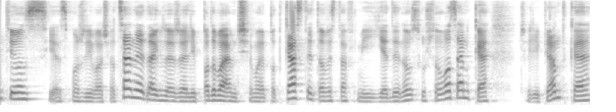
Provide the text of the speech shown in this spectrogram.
iTunes jest możliwość oceny, także jeżeli podobają Ci się moje podcasty, to wystaw mi jedyną słuszną ocenkę, czyli piątkę.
